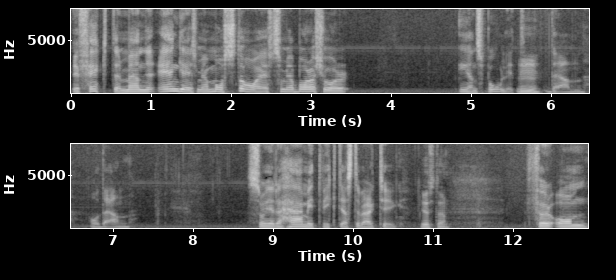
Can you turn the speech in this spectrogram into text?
effekter, men en grej som jag måste ha eftersom jag bara kör enspoligt, Mm. den och den, så är det här mitt viktigaste verktyg. just det. För om...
